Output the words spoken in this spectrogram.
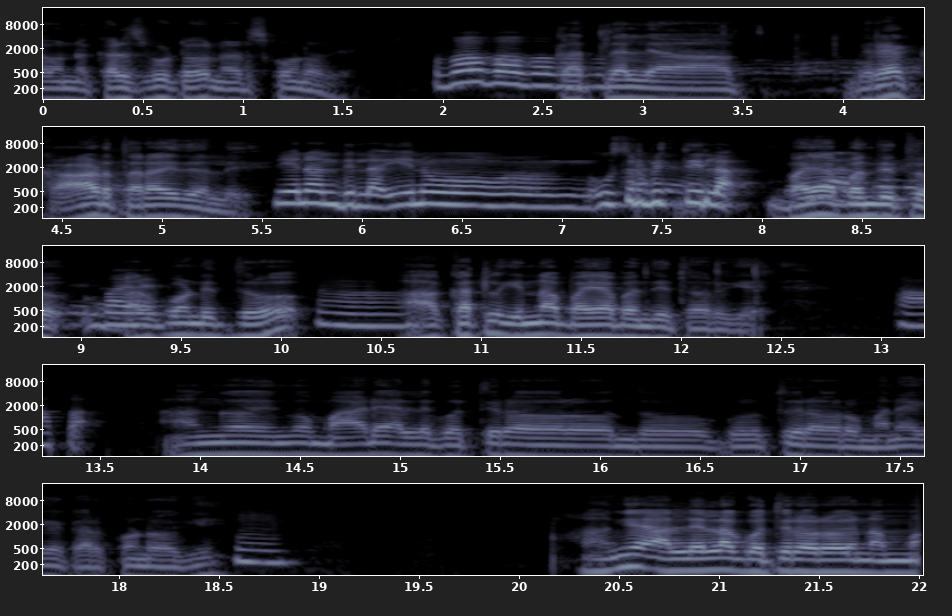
ಅವನ್ನ ಕಳಿಸ್ಬಿಟ್ಟು ಬಾ ಕತ್ಲಲ್ಲಿ ಆ ಬೇರೆ ಕಾಡು ಥರ ಇದೆ ಅಲ್ಲಿ. ಏನೂ ಅಂದಿಲ್ಲ ಏನು ಉಸಿರು ಬಿತ್ತಿಲ್ಲ. ಭಯ ಬಂದಿತ್ತು ಕರ್ಕೊಂಡಿದ್ರು ಆ ಕತ್ಲಿಗೆ ಇನ್ನೂ ಭಯ ಬಂದಿತ್ತು ಅವ್ರಿಗೆ. ಪಾಪ. ಹಂಗೋ ಹಿಂಗೋ ಮಾಡಿ ಅಲ್ಲಿ ಗೊತ್ತಿರೋರು ಒಂದು ಗುರುತಿರೋರು ಮನೆಗೆ ಕರ್ಕೊಂಡೋಗಿ ಹೋಗಿ. ಹಂಗೆ ಅಲ್ಲೆಲ್ಲ ಗೊತ್ತಿರೋರು ನಮ್ಮ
